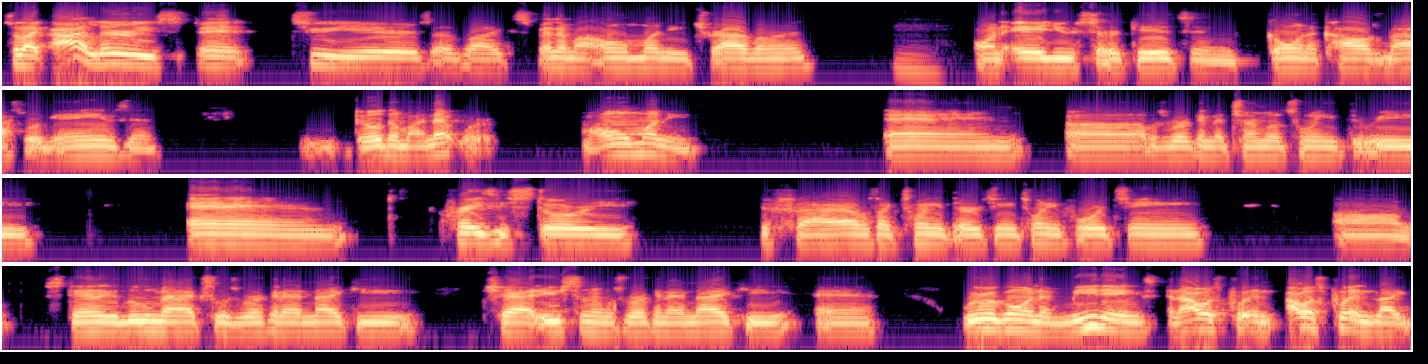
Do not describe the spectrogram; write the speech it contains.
So like I literally spent two years of like spending my own money traveling Hmm. on AU circuits and going to college basketball games and building my network, my own money. And Uh, I was working at Terminal 23, and crazy story. If I, I was like 2013, 2014. Um, Stanley Lumax was working at Nike. Chad Easterlin was working at Nike, and we were going to meetings. And I was putting, I was putting like,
